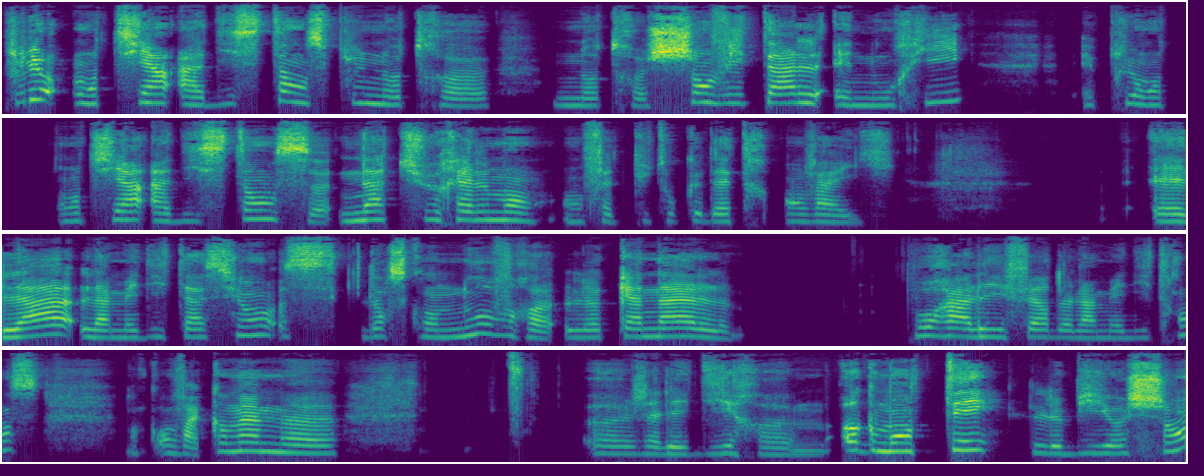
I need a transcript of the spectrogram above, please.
plus on tient à distance, plus notre notre champ vital est nourri, et plus on, on tient à distance naturellement, en fait, plutôt que d'être envahi. Et là, la méditation, lorsqu'on ouvre le canal pour aller faire de la méditrance. Donc on va quand même, euh, euh, j'allais dire, euh, augmenter le biochamp.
